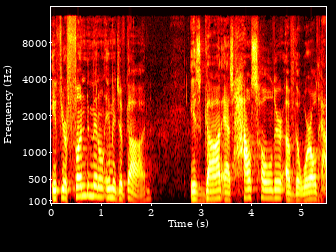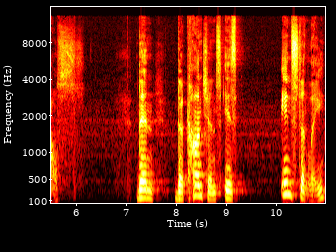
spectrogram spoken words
if your fundamental image of God is God as householder of the world house, then the conscience is instantly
